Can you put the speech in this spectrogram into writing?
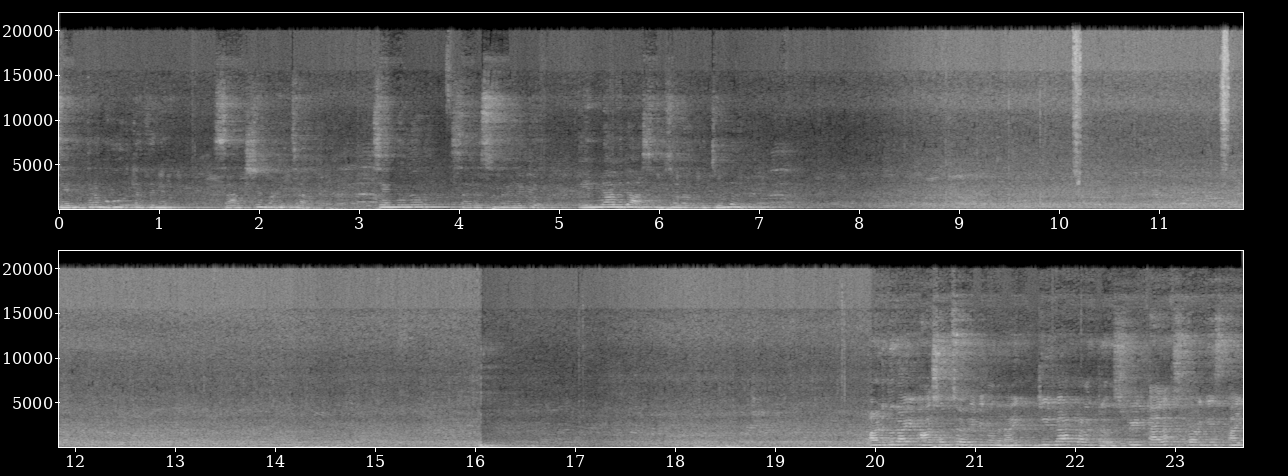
ചരിത്ര മുഹൂർത്തത്തിന് സാക്ഷ്യം വഹിച്ച ചെങ്ങന്നൂർ സരസ്മേളയ്ക്ക് എല്ലാവിധ ആശംസകൾ അർപ്പിച്ചുകൊണ്ട് അടുത്തതായി ആശംസ അറിയിക്കുന്നതിനായി ജില്ലാ collector Shri Alex Varghese I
